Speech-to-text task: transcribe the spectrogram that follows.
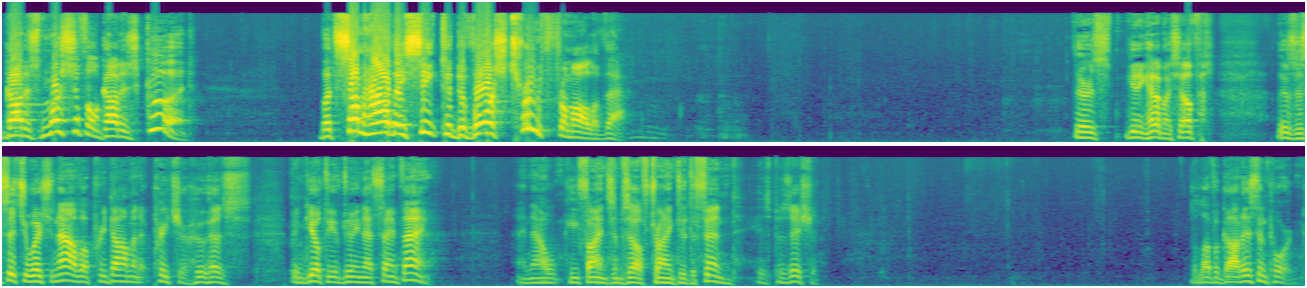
God is merciful, God is good. But somehow they seek to divorce truth from all of that. There's, getting ahead of myself, there's a situation now of a predominant preacher who has been guilty of doing that same thing. And now he finds himself trying to defend his position. The love of God is important,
